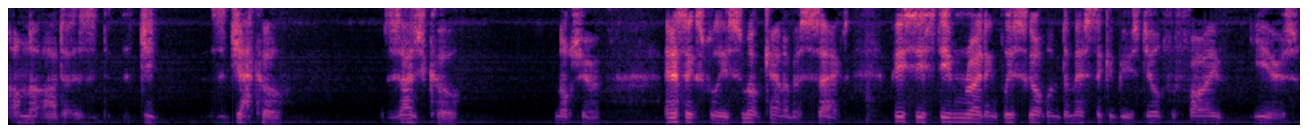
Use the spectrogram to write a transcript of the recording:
I'm not. Don't, Zajko. Not sure. Essex Police, smoke cannabis, sacked. PC Stephen Riding, Police Scotland, domestic abuse, jailed for five years.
